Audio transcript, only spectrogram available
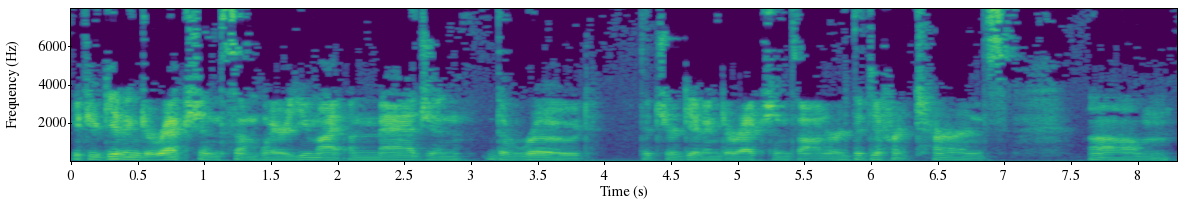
if you're giving directions somewhere, you might imagine the road that you're giving directions on or the different turns. Um,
